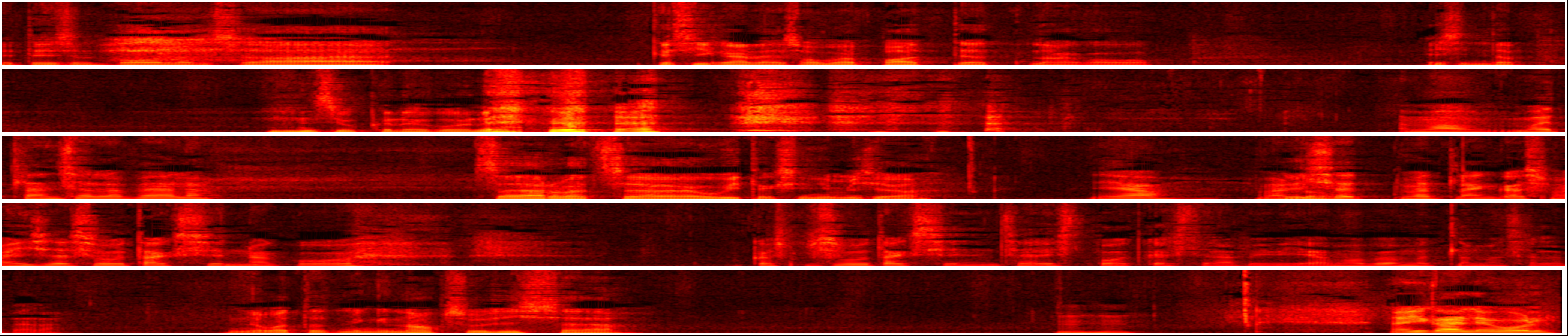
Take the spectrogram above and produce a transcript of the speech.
ja teisel pool on see, kes iganes homöopaatiat nagu esindab. niisugune nagu ma mõtlen selle peale. Sa ei arva, et see huvitaks inimesi või? jah, ma Noh. lihtsalt no. mõtlen, kas ma ise suudaksin nagu, kas ma suudaksin sellist podcast'i läbi viia, ma pean mõtlema selle peale no võtad mingi napsu sisse ja mm. -hmm. no igal juhul,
